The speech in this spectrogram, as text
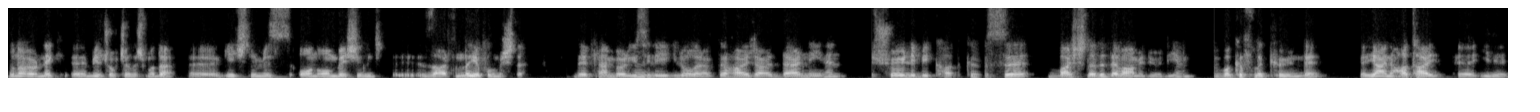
Buna örnek e, birçok çalışmada e, geçtiğimiz 10-15 yıl e, zarfında yapılmıştı. Deprem bölgesiyle ilgili olarak da Haycar Derneği'nin şöyle bir katkısı başladı, devam ediyor diyeyim. Vakıflı köyünde yani Hatay e, ili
